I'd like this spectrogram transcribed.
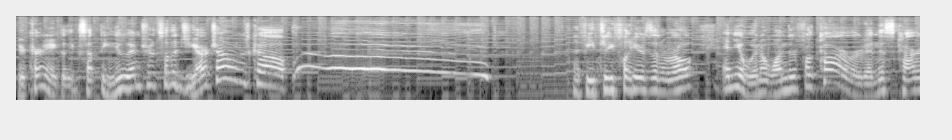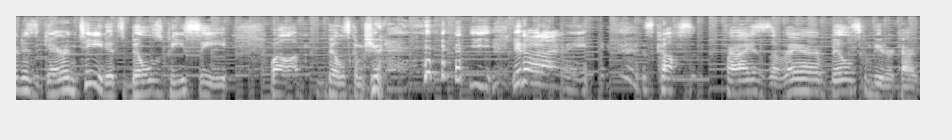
You're currently accepting new entrants for the GR Challenge Cup! Woo! Defeat three players in a row, and you win a wonderful card, and this card is guaranteed. It's Bill's PC. Well, Bill's computer. you know what I mean. This cup's prize is a rare Bill's computer card.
